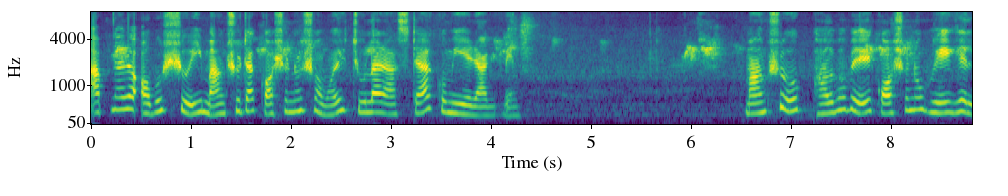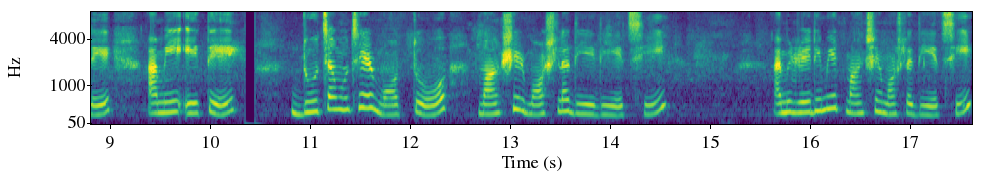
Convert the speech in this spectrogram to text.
আপনারা অবশ্যই মাংসটা কষানোর সময় চুলার আঁচটা কমিয়ে রাখবেন। মাংস ভালোভাবে কষানো হয়ে গেলে আমি এতে দু চামচের মতো মাংসের মশলা দিয়ে দিয়েছি। আমি রেডিমেড মাংসের মশলা দিয়েছি।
